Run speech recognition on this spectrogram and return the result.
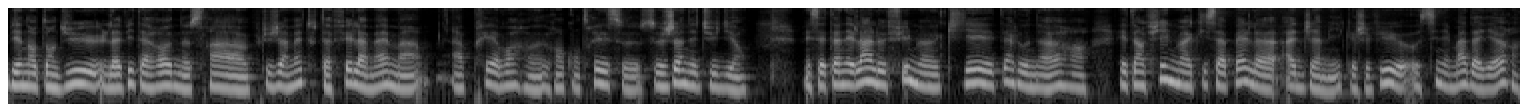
Bien entendu, la vie d'Aaron ne sera plus jamais tout à fait la même hein, après avoir euh, rencontré ce, jeune étudiant. Mais cette année-là, le film qui est à l'honneur est un film qui s'appelle Adjami, que j'ai vu au cinéma d'ailleurs,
